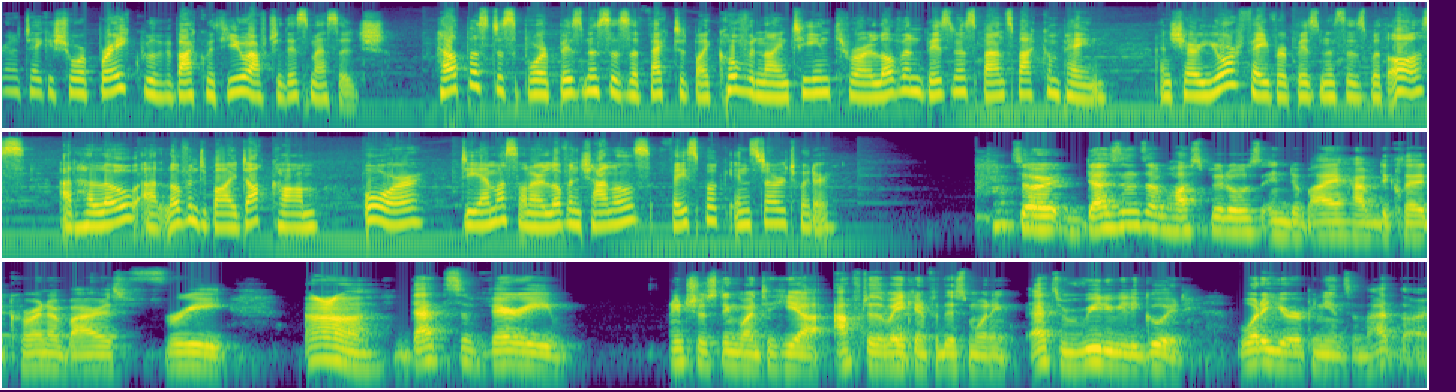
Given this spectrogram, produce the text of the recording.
going to take a short break. We'll be back with you after this message. Help us to support businesses affected by COVID 19 through our Lovin Business Bounce Back campaign and share your favourite businesses with us at hello at lovindubai.com or DM us on our Lovin channels, Facebook, Insta, or Twitter. so dozens of hospitals in Dubai have declared coronavirus free. Uh, that's a very interesting one to hear after the weekend for this morning. That's really, really good. What are your opinions on that, though?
